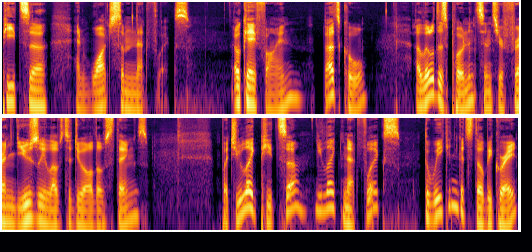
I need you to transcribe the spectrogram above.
pizza, and watch some Netflix. Okay, fine. That's cool. A little disappointed since your friend usually loves to do all those things. But you like pizza, you like Netflix. The weekend could still be great.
